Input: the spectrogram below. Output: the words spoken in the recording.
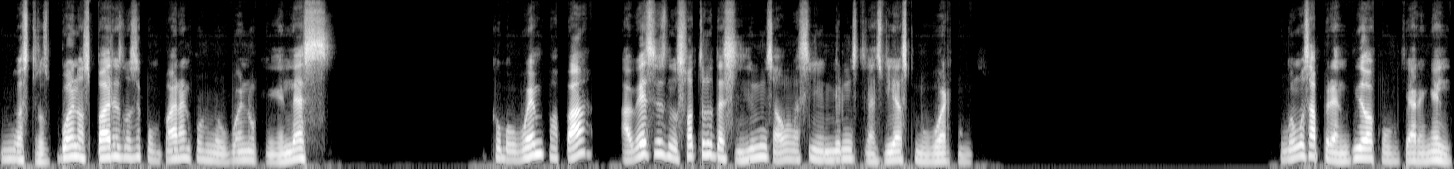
nuestros buenos padres no se comparan con lo bueno que Él es. Como buen papá, a veces nosotros decidimos aún así vivir nuestras vidas como huérfanos no hemos aprendido a confiar en Él,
